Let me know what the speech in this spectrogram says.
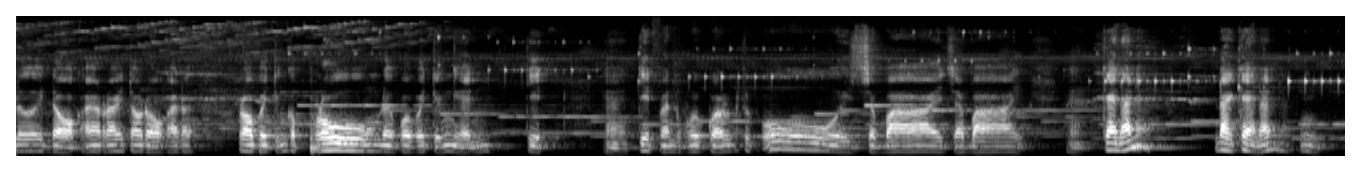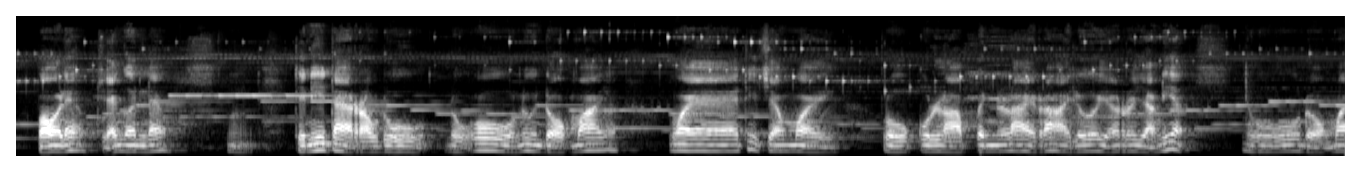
เลย ดอกอะไรต่อดอกอะไร เราไปถึงกับโพรงเลยพอไปถึงเห็นจิต จิตมันก็รู้สึกโอ้ยสบายสบายแค่นั้นได้แค่นั้นอพอแล้วเสียเงินแล้วทีนี้ถ้าเราดูดูโอ้นู่นดอกไม้แหวที่เชียงใหม่ปลูกกุหลาบเป็นไร่ไร่เลยอะไรอย่างเนี้ยโอ้ดอกไม้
